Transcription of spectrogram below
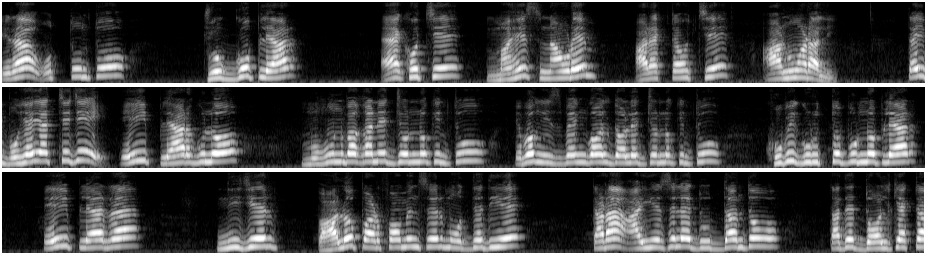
এরা অত্যন্ত যোগ্য প্লেয়ার এক হচ্ছে মহেশ নাওরেম আর একটা হচ্ছে আনোয়ার আলী। তাই বোঝা যাচ্ছে যে এই প্লেয়ারগুলো মোহনবাগানের জন্য কিন্তু এবং ইস্টবেঙ্গল দলের জন্য কিন্তু খুবই গুরুত্বপূর্ণ প্লেয়ার এই প্লেয়াররা নিজের ভালো পারফরমেন্সের মধ্যে দিয়ে তারা আইএসএলে দুর্দান্ত তাদের দলকে একটা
